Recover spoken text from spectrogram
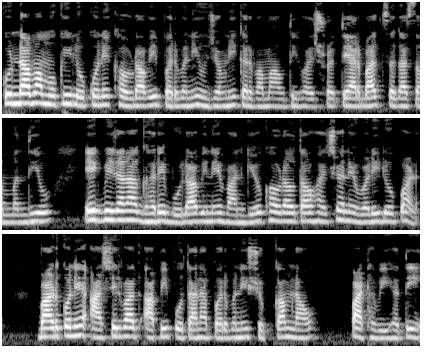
કુંડામાં મૂકી લોકોને ખવડાવી પર્વની ઉજવણી કરવામાં આવતી હોય છે. ત્યારબાદ સગા સંબંધીઓ એકબીજાના ઘરે બોલાવીને વાનગીઓ ખવડાવતા હોય છે અને વડીલો પણ બાળકોને આશીર્વાદ આપી પોતાના પર્વની શુભકામનાઓ પાઠવી હતી.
